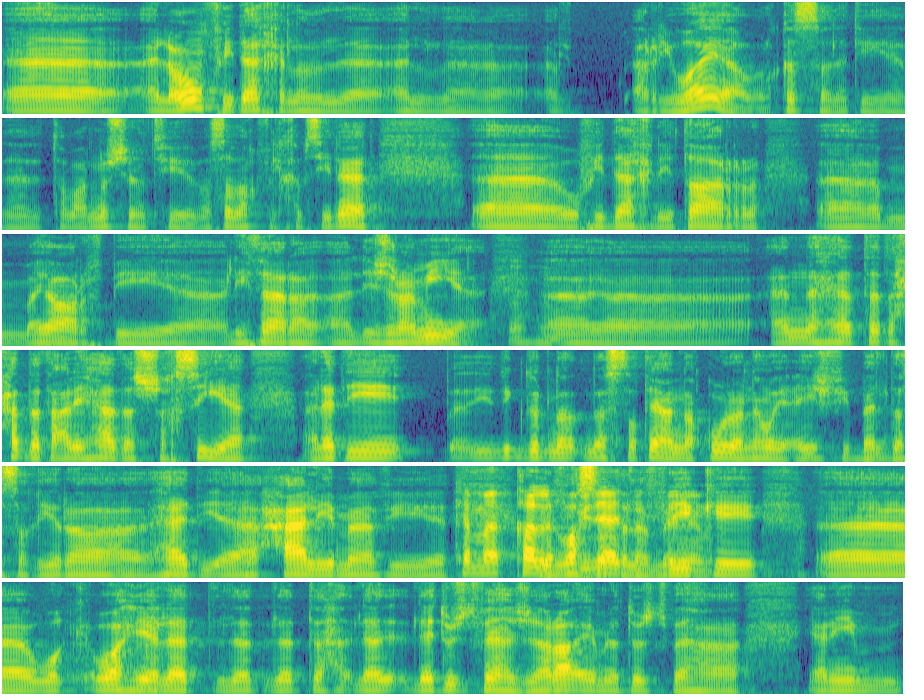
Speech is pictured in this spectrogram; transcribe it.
آه، العنف في داخل الرواية أو القصة التي طبعا نشرت في سبق في الخمسينات وفي داخل إطار آه، ما يعرف بالإثارة الإجرامية. آه، أنها تتحدث عن هذا الشخصية التي نقدر نستطيع أن نقول أنه يعيش في بلدة صغيرة هادئة حالمة في كما قال في في الوسط بداية الأمريكي. آه وهي لا لا, لا, توجد فيها جرائم لا توجد فيها يعني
